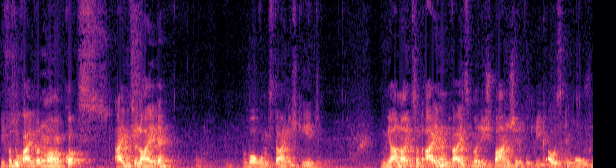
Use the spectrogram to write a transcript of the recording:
Ich versuche einfach mal kurz einzuleiten, worum es da eigentlich geht. Im Jahr 1931 wurde die Spanische Republik ausgerufen.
